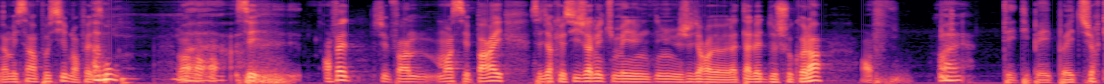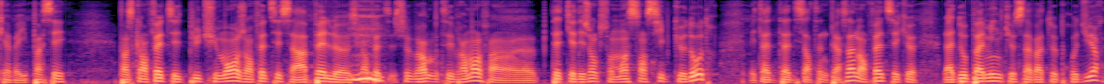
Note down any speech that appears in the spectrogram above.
Non, mais c'est impossible, en fait. Ah bon? C'est en fait enfin moi c'est pareil c'est à dire que si jamais tu mets une- une- je veux dire euh, la tablette de chocolat Ouais. pas- peut être sûr qu'elle va y passer parce qu'en fait plus tu manges en fait ça appelle euh, fait c'est vraiment enfin euh, peut-être qu'il y a des gens qui sont moins sensibles que d'autres mais tu as, certaines personnes en fait c'est que la dopamine que ça va te produire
